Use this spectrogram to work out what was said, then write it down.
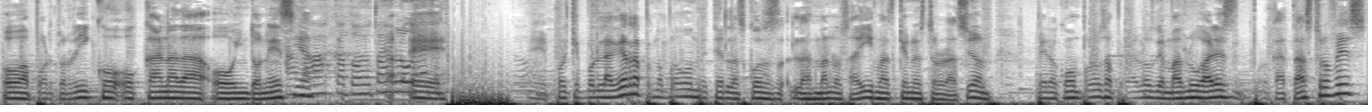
o a Puerto Rico o Canadá o Indonesia? Alaska, todos estos lugares. Eh, porque por la guerra pues no podemos meter las cosas, las manos ahí más que nuestra oración. Pero cómo podemos apoyar los demás lugares por catástrofes,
